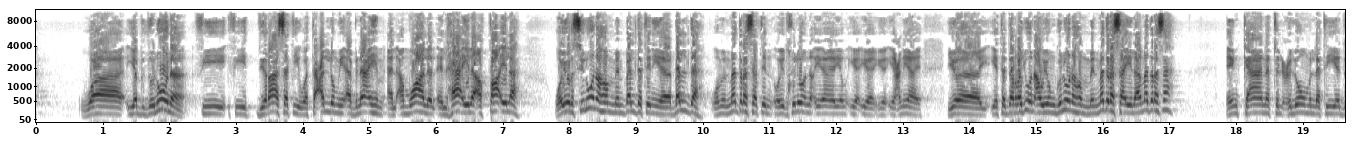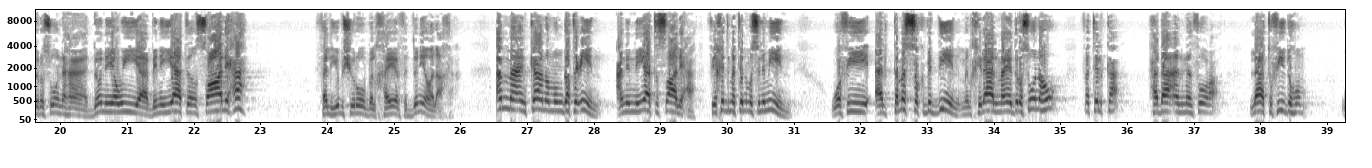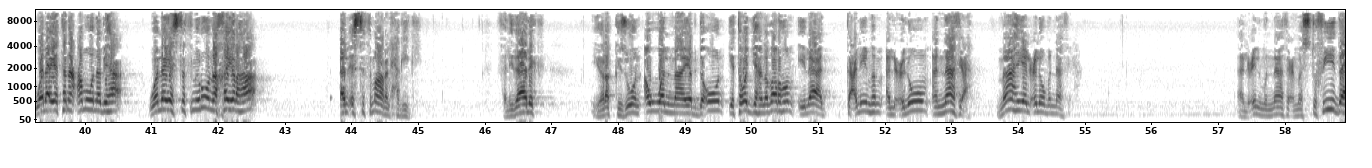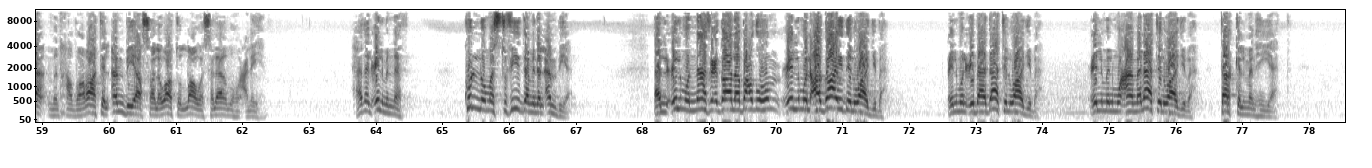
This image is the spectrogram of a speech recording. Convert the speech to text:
ويبذلون في في دراسة وتعلم أبنائهم الأموال الهائلة الطائلة ويرسلونهم من بلدة إلى بلدة ومن مدرسة ويدخلون يعني يتدرجون أو ينقلونهم من مدرسة إلى مدرسة. إن كانت العلوم التي يدرسونها دنيوية بنيات صالحة فليبشروا بالخير في الدنيا والآخرة. أما إن كانوا منقطعين عن النيات الصالحة في خدمة المسلمين وفي التمسك بالدين من خلال ما يدرسونه فتلك هباء منثورا لا تفيدهم ولا يتنعمون بها ولا يستثمرون خيرها الاستثمار الحقيقي. فلذلك يركزون أول ما يبدأون يتوجه نظرهم إلى تعليمهم العلوم النافعة. ما هي العلوم النافعة؟ العلم النافع ما استفيد من حضارات الأنبياء صلوات الله وسلامه عليهم. هذا العلم النافع. كل ما استفيد من الأنبياء. العلم النافع قال بعضهم علم العقائد الواجبة علم العبادات الواجبة علم المعاملات الواجبة ترك المنهيات.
